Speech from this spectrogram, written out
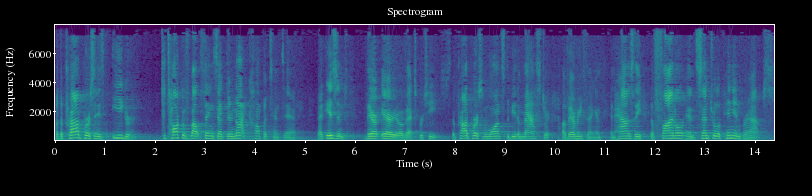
But the proud person is eager to talk about things that they're not competent in, that isn't their area of expertise. The proud person wants to be the master of everything and, and has the, the final and central opinion, perhaps,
